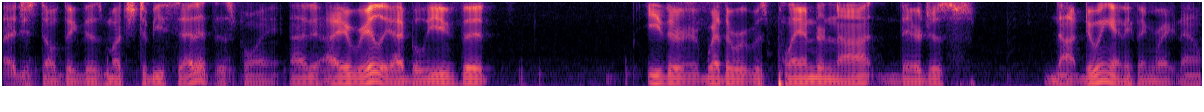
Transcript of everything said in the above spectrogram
I just don't think there's much to be said at this point. I, I really I believe that either whether it was planned or not, they're just not doing anything right now.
